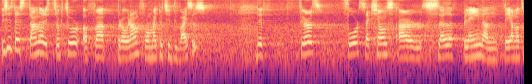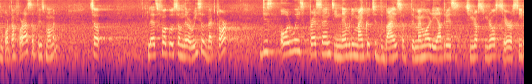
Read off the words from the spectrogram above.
this is the standard structure of a program for microchip devices. The first four sections are self-explained and they are not important for us at this moment. So let's focus on the reset vector. It is always present in every microchip device at the memory address 0000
